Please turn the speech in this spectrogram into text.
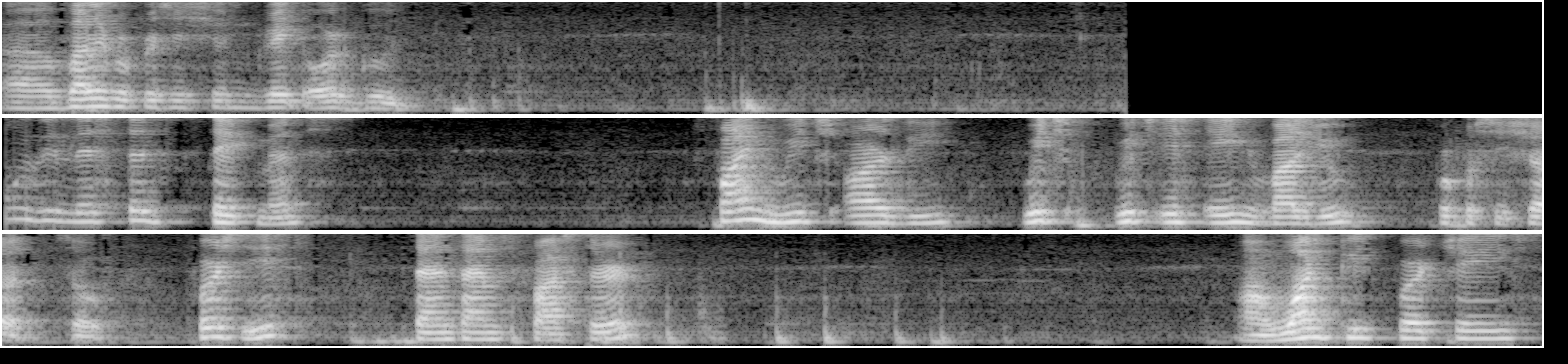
uh, value proposition great or good. Among the listed statements, find which are the which which is a value proposition. So first is 10 times faster uh, one-click purchase,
